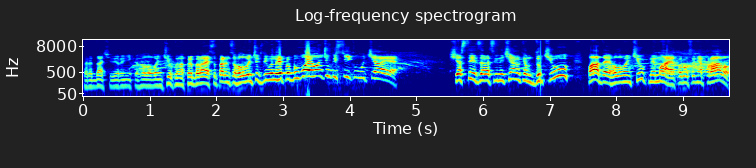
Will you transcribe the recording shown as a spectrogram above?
передачу Віроніка Голованчук. Вона прибирає суперницю. Голованчук з лівої ноги пробиває. Голованчук і стійку влучає. Щастить зараз вінничанкам. Дучук. Падає Голованчук. Немає порушення правил.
